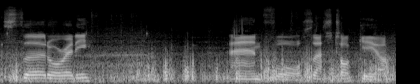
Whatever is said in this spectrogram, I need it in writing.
It's third already. And fourth, that's top gear.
